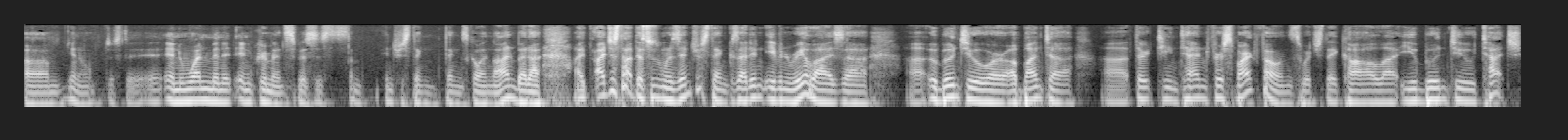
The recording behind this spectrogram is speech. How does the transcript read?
Um, you know, just in one minute increments. This is some interesting things going on. But uh, I, I just thought this one was interesting because I didn't even realize uh, uh, Ubuntu or Ubuntu 1310 uh, for smartphones, which they call uh, Ubuntu Touch.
